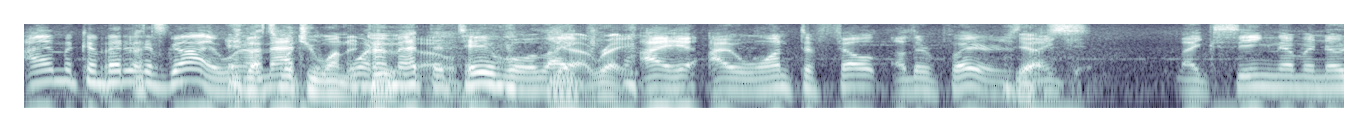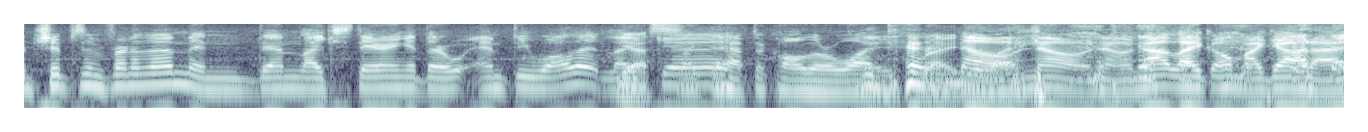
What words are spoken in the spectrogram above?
I'm a competitive That's- guy. When that's I'm what at, you wanna when do, I'm at though. the table. Like, Yeah, right. I, I want to felt other players. Yes. Like, like seeing them with no chips in front of them and them like staring at their empty wallet. Like, Yes. uh, Like Like they have to call their wife. Right. no, no, no, not like oh my god, I,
